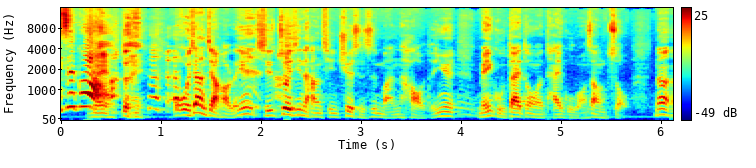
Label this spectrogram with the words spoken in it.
一次过，没有对我这样讲好了，因为其实最近的行情确实是蛮好的，因为美股带动了台股往上走。那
